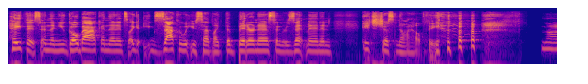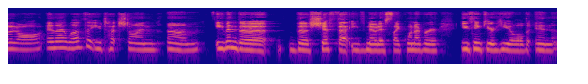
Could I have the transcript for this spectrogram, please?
hate this. And then you go back and then it's like exactly what you said, like the bitterness and resentment. And it's just not healthy. Not at all. And I love that you touched on um even the the shift that you've noticed like whenever you think you're healed in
